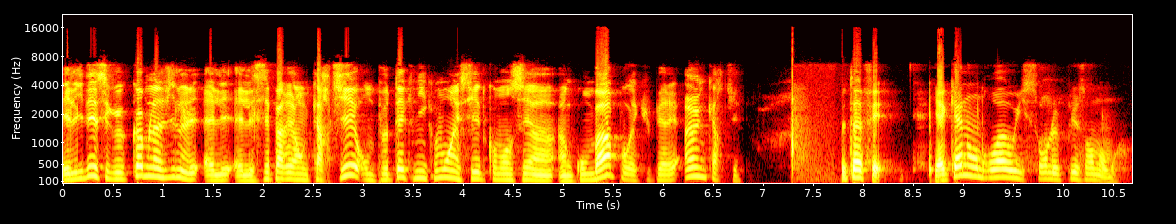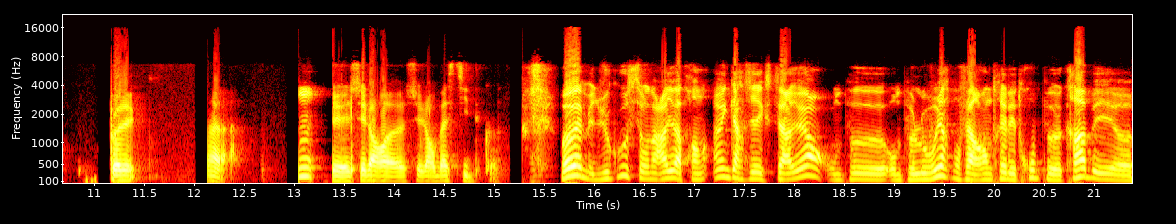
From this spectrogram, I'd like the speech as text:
et l'idée, c'est que comme la ville, elle, est- elle est, elle est séparée en quartiers, on peut techniquement essayer de commencer un, un combat pour récupérer un quartier. Tout à fait. Il y a qu'un endroit où ils sont le plus en nombre. Voilà. C'est- C'est leur, euh, c'est leur bastide, quoi. Ouais, ouais, mais du coup, si on arrive à prendre un quartier extérieur, on peut, on peut l'ouvrir pour faire rentrer les troupes euh, crabes et, euh,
